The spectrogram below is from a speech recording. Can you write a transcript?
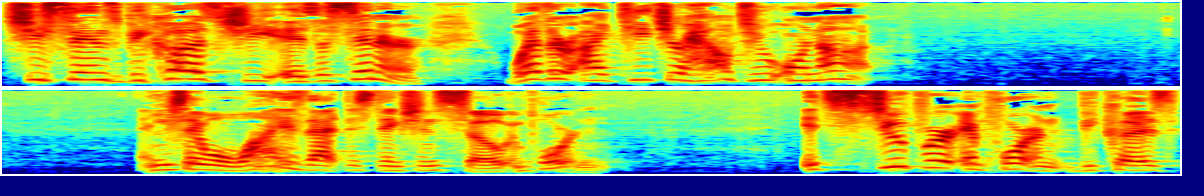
She sins because she is a sinner. Whether I teach her how to or not. And you say, well, why is that distinction so important? It's super important because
